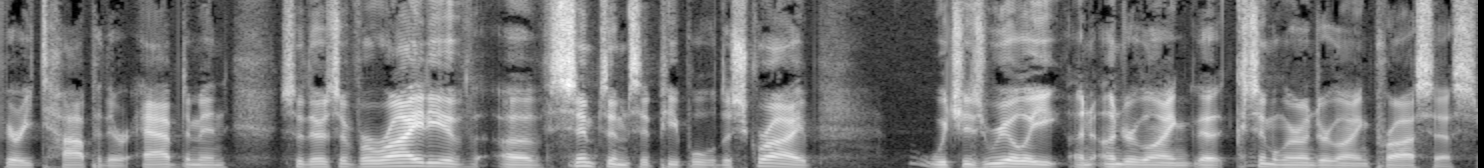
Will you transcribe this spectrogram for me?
very top of their abdomen. So there's a variety of, of symptoms that people will describe, which is really an underlying, a similar underlying process.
